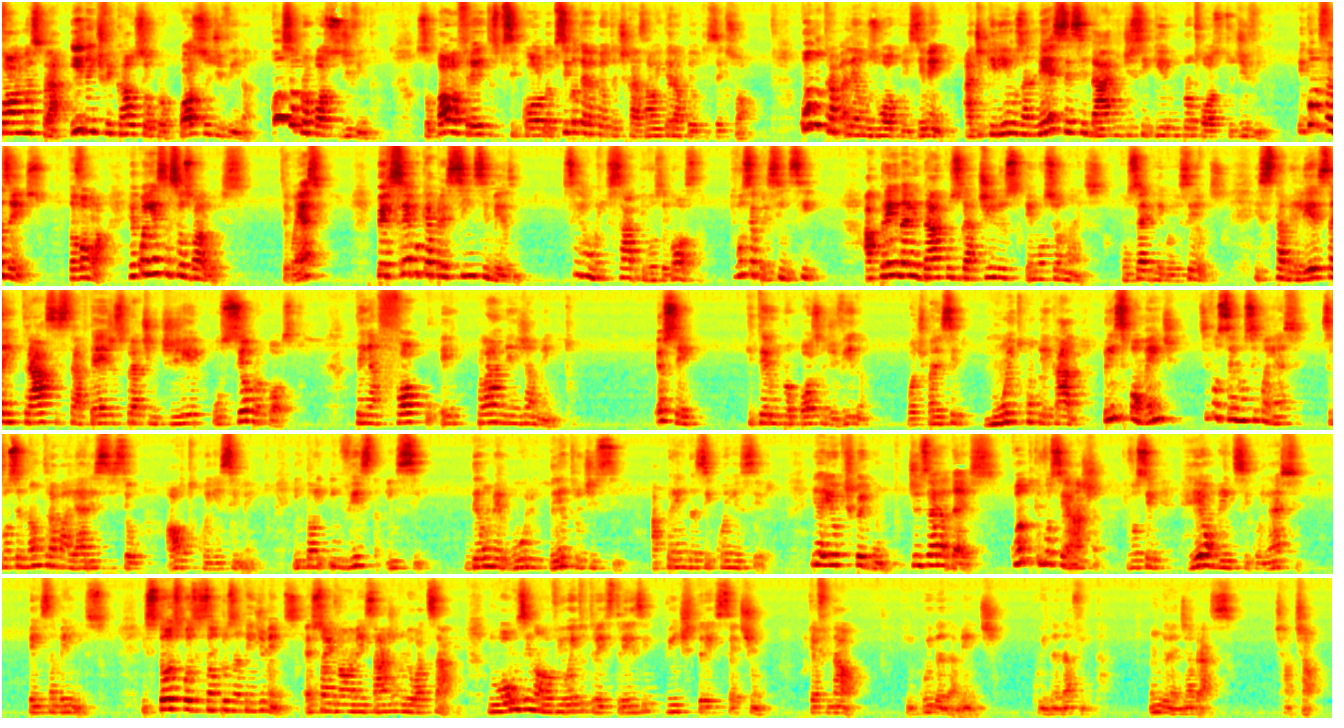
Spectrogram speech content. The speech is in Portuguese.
formas para identificar o seu propósito de vida. Qual o seu propósito de vida? Sou Paula Freitas, psicóloga, psicoterapeuta de casal e terapeuta sexual. Quando trabalhamos o autoconhecimento, adquirimos a necessidade de seguir um propósito de vida. E como fazer isso? Então vamos lá. Reconheça seus valores. Você conhece? Perceba o que aprecia em si mesmo. Você realmente sabe que você gosta? Que você aprecia em si? Aprenda a lidar com os gatilhos emocionais. Consegue reconhecê-los? Estabeleça e trace estratégias para atingir o seu propósito. Tenha foco e planejamento. Eu sei que ter um propósito de vida pode parecer muito complicado, principalmente se você não se conhece, se você não trabalhar esse seu autoconhecimento. Então, invista em si. Dê um mergulho dentro de si. Aprenda a se conhecer. E aí eu te pergunto, de 0 a 10, quanto que você acha que você realmente se conhece? Pensa bem nisso. Estou à disposição para os atendimentos. É só enviar uma mensagem no meu WhatsApp, no 11 98313 2371. Porque afinal, quem cuida da mente, cuida da vida. Um grande abraço. Tchau, tchau.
